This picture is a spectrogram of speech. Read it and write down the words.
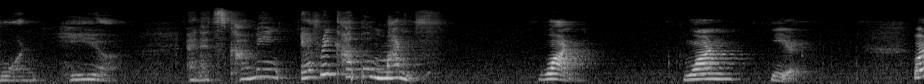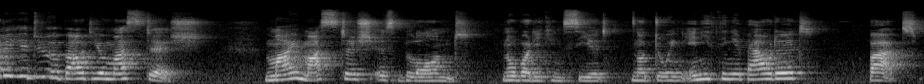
one here and it's coming every couple months. One. One here. What do you do about your mustache? My mustache is blonde. Nobody can see it. Not doing anything about it. But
